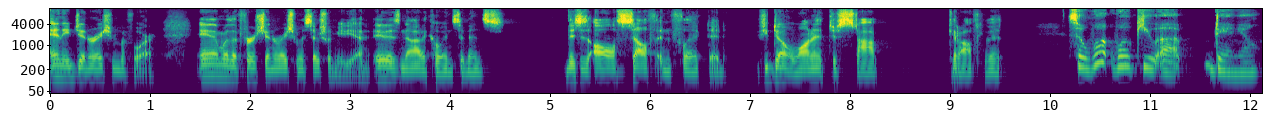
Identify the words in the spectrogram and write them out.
any generation before. And we're the first generation with social media. It is not a coincidence. This is all self inflicted. If you don't want it, just stop. Get off of it. So, what woke you up, Daniel,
